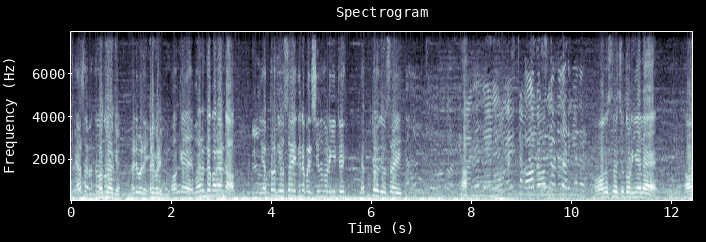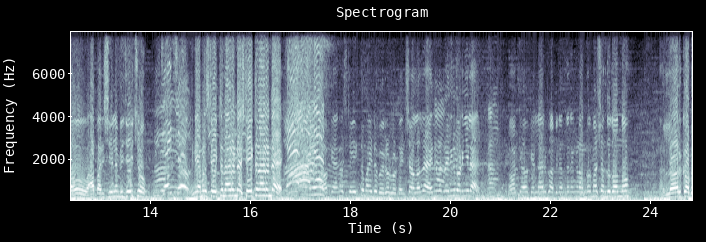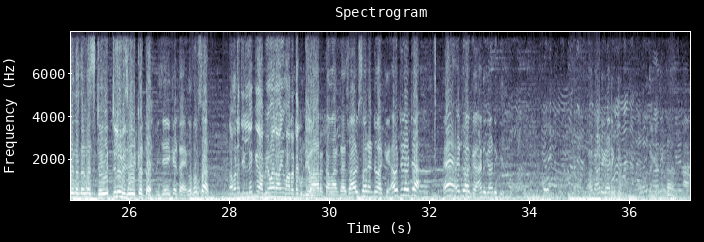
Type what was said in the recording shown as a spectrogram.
Okay, okay. അടിപൊളി. അടിപൊളി. ഓക്കെ വേറെന്താ പറയണ്ടോ? എത്ര ദിവസമായി ഇതിന്റെ പരിശീലനം തുടങ്ങിയിട്ട്? എത്ര ദിവസമായി? ഓഗസ്റ്റ് വെച്ച് തുടങ്ങിയല്ലേ? ഓ ആ പരിശീലനം വിജയിച്ചു. ഇനി നമ്മൾ സ്റ്റേറ്റ് നേരണ്ടേ സ്റ്റേറ്റ് നേരണ്ടേ സ്റ്റേറ്റുമായിട്ട് വരുള്ളൂ ടെൻഷൻ അല്ലേ? അതിനുള്ള ട്രെയിനിങ് തുടങ്ങിയില്ലേ? ഓക്കെ ഓക്കെ എല്ലാവർക്കും അഭിനന്ദനങ്ങൾ. അന്തർമാഷം എന്ത് തോന്നുന്നു? എല്ലാവർക്കും അഭിനന്ദനങ്ങൾ. സ്റ്റേറ്റിൽ വിജയിക്കട്ടെ. വിജയിക്കട്ടെ. സാർ? നമ്മുടെ ജില്ലക്ക് അഭിമാനമായി മാറട്ടെ കുട്ടികൾ മാറട്ടെ മാറട്ടെ. സാർ സാർ രണ്ട് വാക്ക്. ആ പറ്റില്ല പറ്റില്ല ഏ രണ്ട് വാക്ക്. കാണിക്ക്. ആ,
